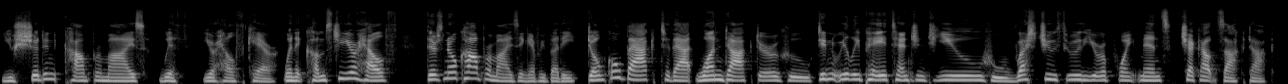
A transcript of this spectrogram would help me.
You shouldn't compromise with your health care. When it comes to your health, there's no compromising, everybody. Don't go back to that one doctor who didn't really pay attention to you, who rushed you through your appointments. Check out ZocDoc.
